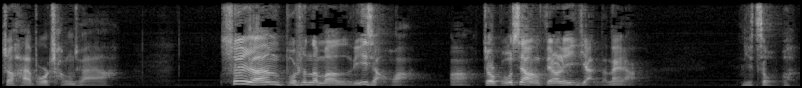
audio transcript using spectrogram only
这还不是成全啊？虽然不是那么理想化啊，就不像电影里演的那样。你走吧，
